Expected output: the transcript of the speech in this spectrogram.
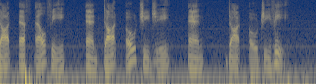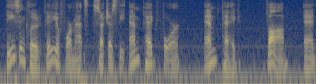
.flv, and .ogg and .ogv. These include video formats such as the MPEG-4, MPEG, VOB, and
